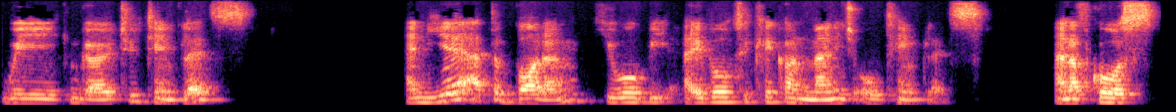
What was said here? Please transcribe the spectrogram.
we can go to templates. And here at the bottom, you will be able to click on manage all templates. And of course,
